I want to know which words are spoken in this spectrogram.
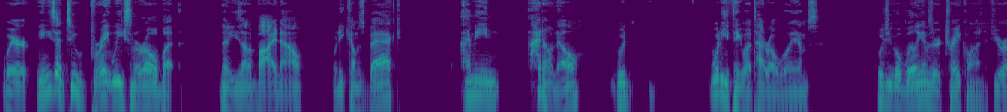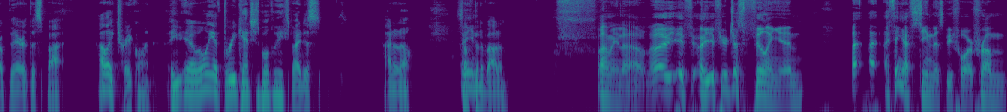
Where I mean, he's had two great weeks in a row, but then he's on a bye now. When he comes back, I mean, I don't know. Would what do you think about Tyrell Williams? Would you go Williams or Tre'Quan if you were up there at this spot? I like Tre'Quan. He only had three catches both weeks, but I just, I don't know, I mean- something about him. I mean, I don't know if if you're just filling in. I, I- I think I've seen this before from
